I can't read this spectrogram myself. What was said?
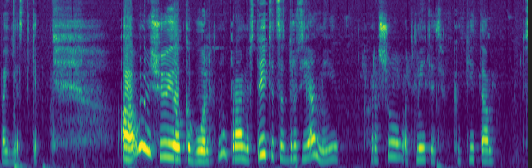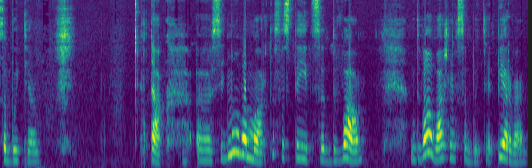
поездки. А, ну, еще и алкоголь. Ну, правильно, встретиться с друзьями и хорошо отметить какие-то события. Так, 7 э, марта состоится два, два важных события. Первое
